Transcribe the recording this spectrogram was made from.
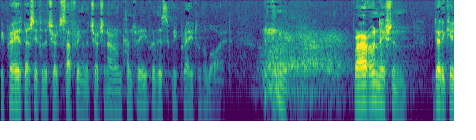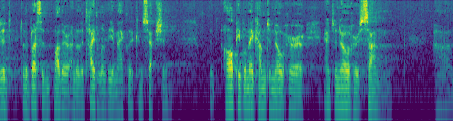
We pray especially for the church suffering in the church in our own country. For this we pray to the Lord. for our own nation, dedicated to the Blessed Mother under the title of the Immaculate Conception, that all people may come to know her and to know her Son uh,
